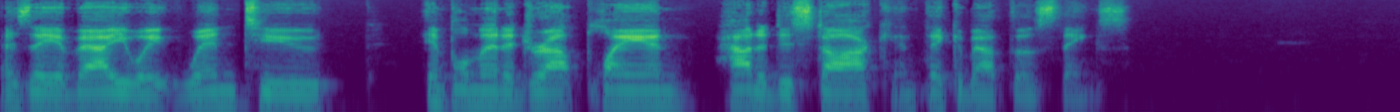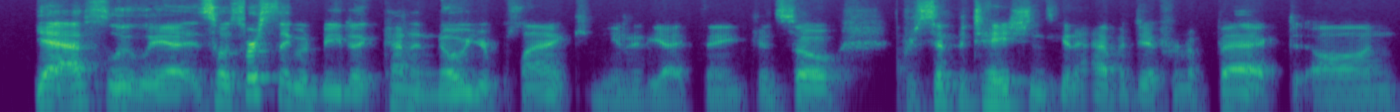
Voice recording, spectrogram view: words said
as they evaluate when to implement a drought plan, how to destock, and think about those things? Yeah, absolutely. Uh, so, the first thing would be to kind of know your plant community, I think. And so, precipitation is going to have a different effect on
